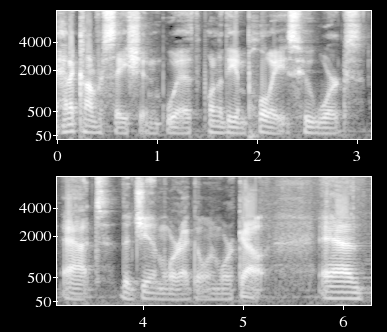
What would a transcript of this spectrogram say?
I had a conversation with one of the employees who works at the gym where I go and work out. And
